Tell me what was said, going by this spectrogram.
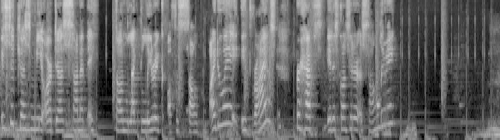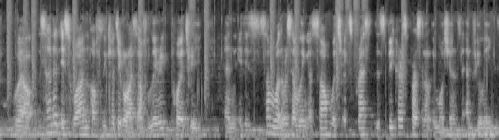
is it just me or does Sonnet 8 sound like the lyric of a song? By the way, it rhymes. Perhaps it is considered a song lyric? Well, sonnet is one of the categories of lyric poetry, and it is somewhat resembling a song which expresses the speaker's personal emotions and feelings.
